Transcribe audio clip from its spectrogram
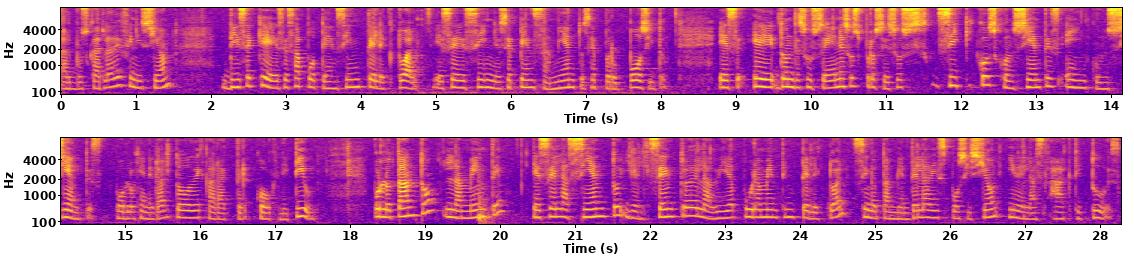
al buscar la definición, dice que es esa potencia intelectual, ese designio, ese pensamiento, ese propósito es eh, donde suceden esos procesos psíquicos conscientes e inconscientes, por lo general todo de carácter cognitivo. Por lo tanto, la mente es el asiento y el centro de la vida puramente intelectual, sino también de la disposición y de las actitudes.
